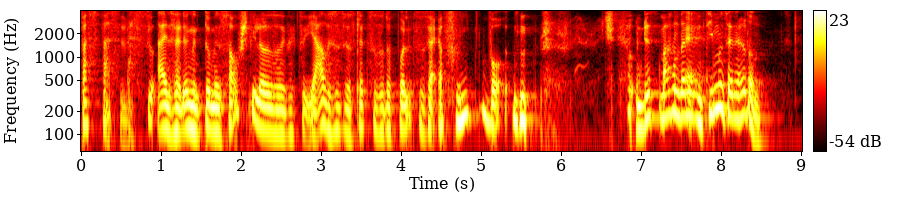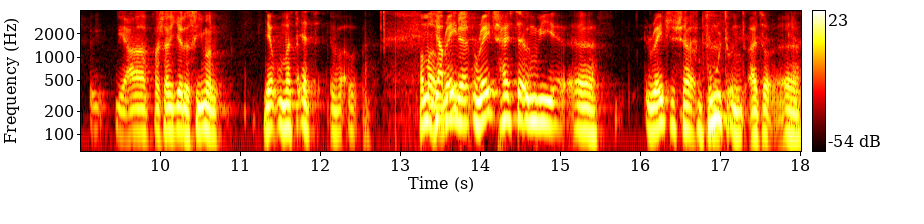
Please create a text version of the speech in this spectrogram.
was, was, was, du, also halt irgendein dummes Saufspiel oder so. Ich sag so, ja, was ist das letztes oder vorletztes Jahr erfunden worden? Und das machen dann im Team und seine Eltern. Ja, wahrscheinlich eher der Simon. Ja, und was jetzt? Warte mal, Rage, Rage heißt ja irgendwie, äh, Rage ist ja Wut und also äh,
